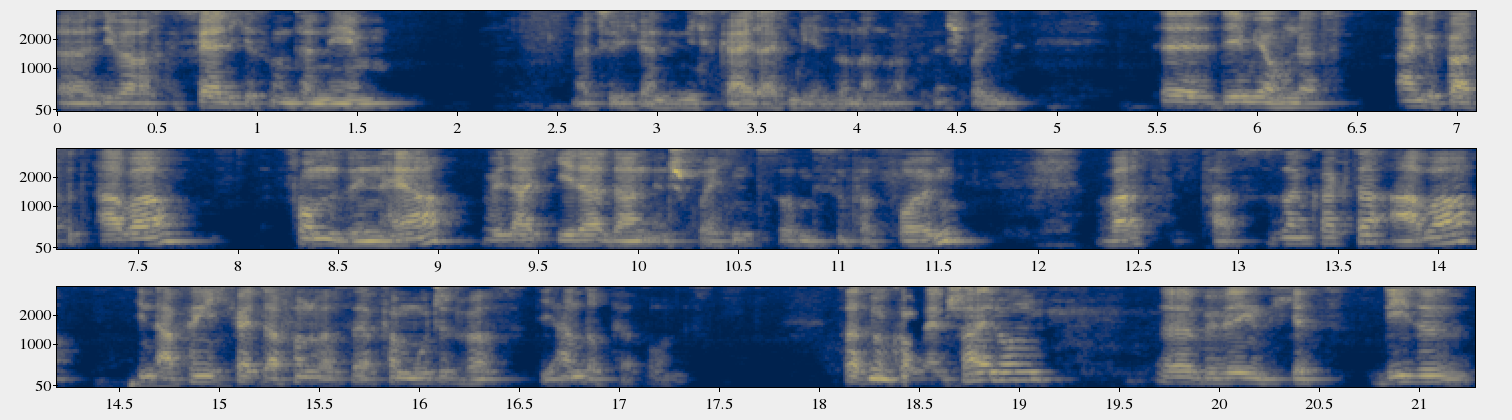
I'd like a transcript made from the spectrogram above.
Äh, lieber was Gefährliches unternehmen. Natürlich werden sie nicht Skydiven gehen, sondern was entsprechend äh, dem Jahrhundert angepasst ist. Aber vom Sinn her will halt jeder dann entsprechend so ein bisschen verfolgen, was passt zu seinem Charakter, aber in Abhängigkeit davon, was er vermutet, was die andere Person ist. Das heißt, man mhm. kommt eine Entscheidung, äh, bewegen sich jetzt diese,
